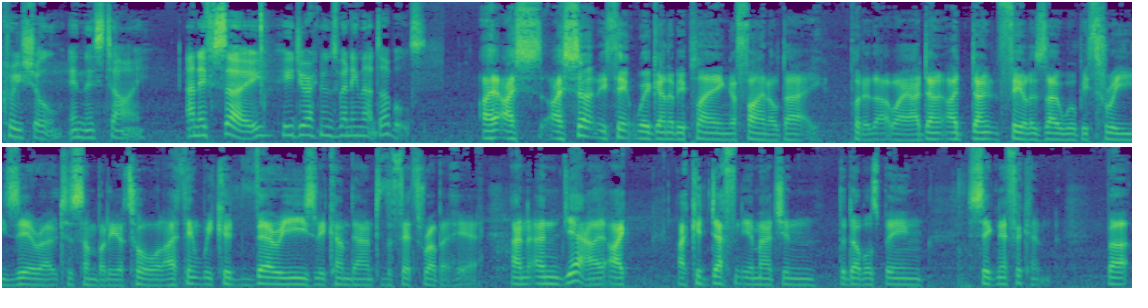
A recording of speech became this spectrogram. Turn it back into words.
crucial in this tie? And if so, who do you reckon's winning that doubles? I, I, I certainly think we're going to be playing a final day put it that way. I don't I don't feel as though we'll be 3-0 to somebody at all. I think we could very easily come down to the fifth rubber here. And and yeah, I I, I could definitely imagine the doubles being significant. But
